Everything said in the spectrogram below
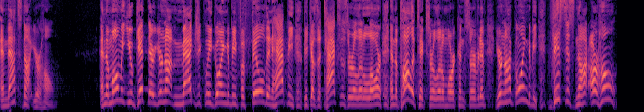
And that's not your home. And the moment you get there, you're not magically going to be fulfilled and happy because the taxes are a little lower and the politics are a little more conservative. You're not going to be. This is not our home.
